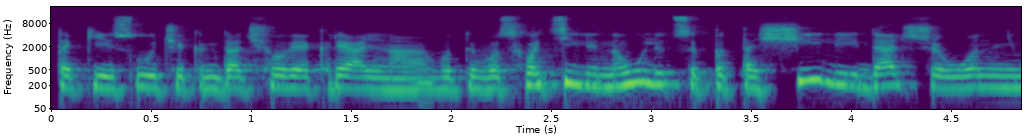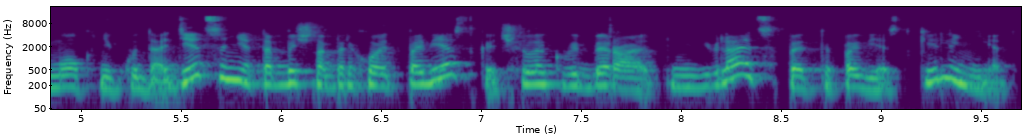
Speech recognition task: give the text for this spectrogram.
такие случаи, когда человек реально, вот его схватили на улице, потащили, и дальше он не мог никуда деться. Нет, обычно приходит повестка, человек выбирает, он является по этой повестке или нет.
